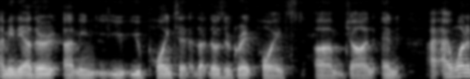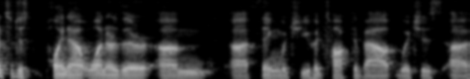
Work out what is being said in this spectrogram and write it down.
I mean, the other, I mean, you, you pointed, those are great points, um, John. And I, I, wanted to just point out one other um, uh, thing which you had talked about, which is uh,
